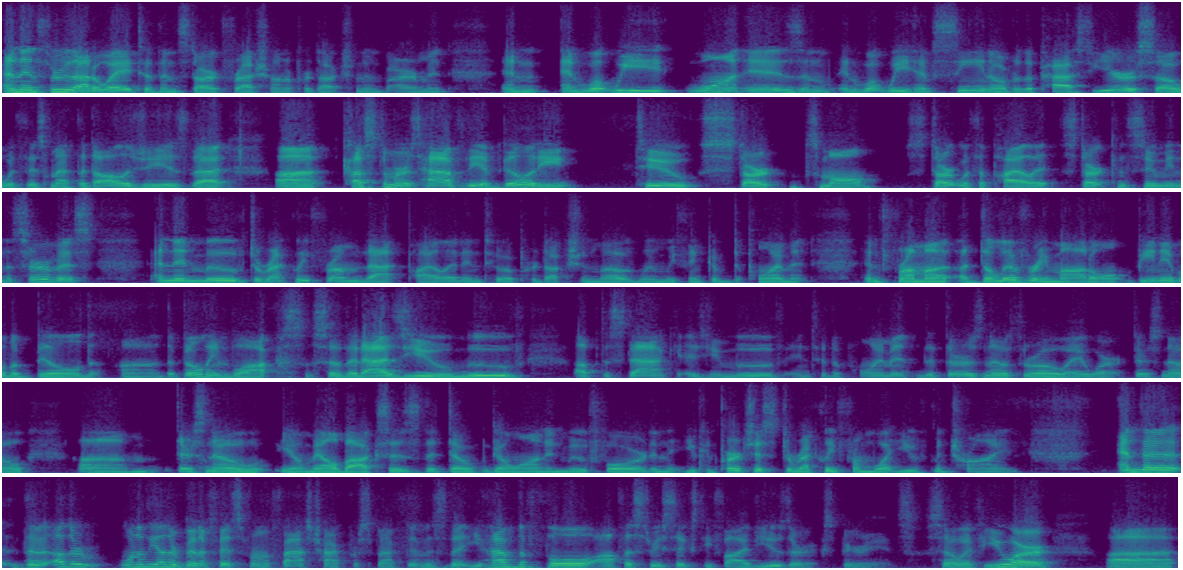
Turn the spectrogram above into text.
and then threw that away to then start fresh on a production environment and and what we want is and, and what we have seen over the past year or so with this methodology is that uh, customers have the ability to start small start with a pilot start consuming the service and then move directly from that pilot into a production mode when we think of deployment. And from a, a delivery model, being able to build uh, the building blocks so that as you move up the stack, as you move into deployment, that there is no throwaway work. There's no um, there's no you know mailboxes that don't go on and move forward, and that you can purchase directly from what you've been trying. And the the other one of the other benefits from a fast track perspective is that you have the full Office 365 user experience. So if you are uh,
